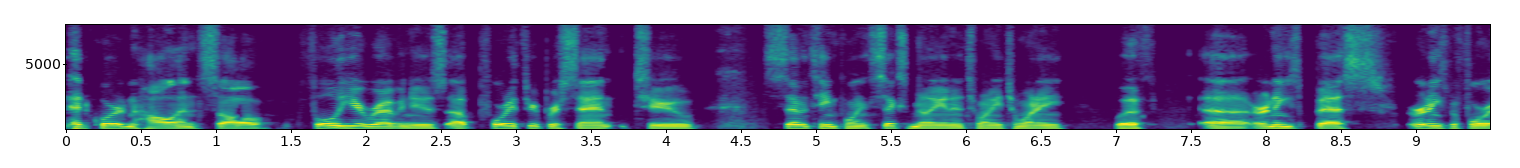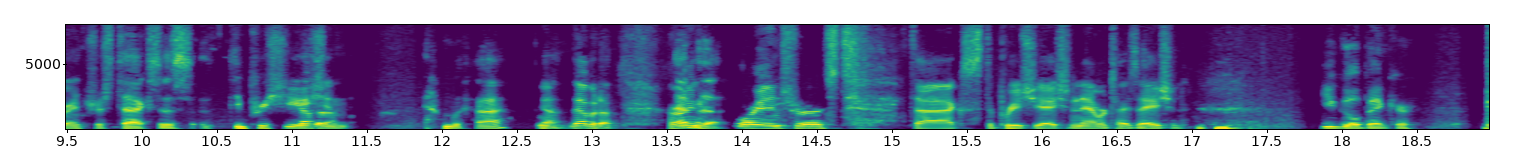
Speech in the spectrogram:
headquartered in Holland, saw full year revenues up 43% to 17.6 million in 2020 with uh, earnings best earnings before interest taxes depreciation huh Yeah, EBITDA. Earnings EBITDA. before interest, tax, depreciation, and amortization. you go banker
